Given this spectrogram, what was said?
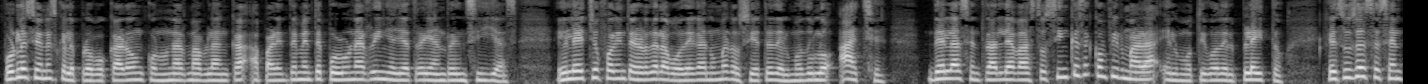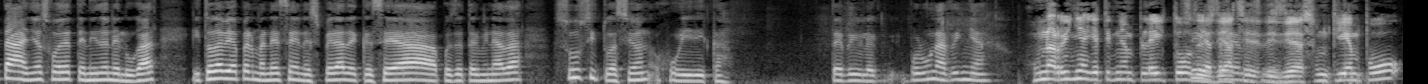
por lesiones que le provocaron con un arma blanca, aparentemente por una riña, ya traían rencillas. El hecho fue al interior de la bodega número 7 del módulo H de la central de Abasto sin que se confirmara el motivo del pleito. Jesús de 60 años fue detenido en el lugar y todavía permanece en espera de que sea pues determinada su situación jurídica. Terrible, por una riña. Una riña, ya tenían pleito desde hace desde hace un tiempo,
